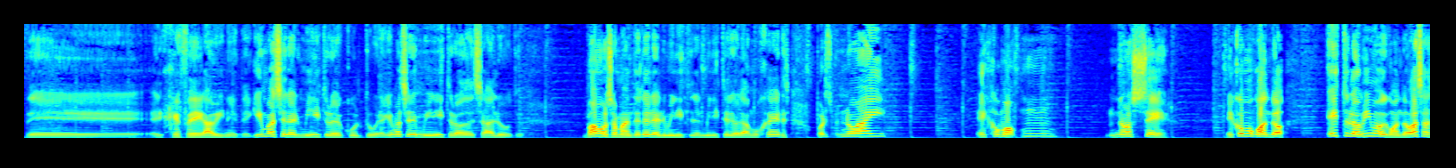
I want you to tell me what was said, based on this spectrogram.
de. el jefe de gabinete? ¿Quién va a ser el ministro de Cultura? ¿Quién va a ser el ministro de Salud? ¿Vamos a mantener el, ministro, el Ministerio de las Mujeres? Por eso no hay. Es como. mm, no sé. Es como cuando. Esto es lo mismo que cuando vas a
